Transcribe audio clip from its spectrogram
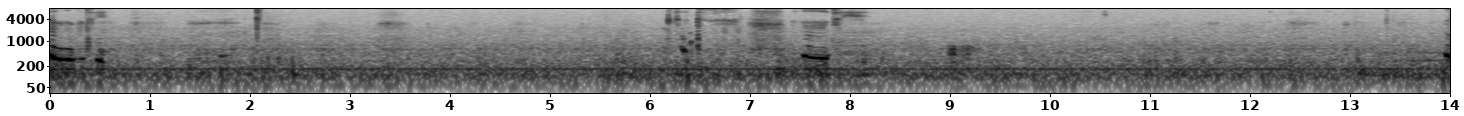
hmm, let's see. Six. Let's see.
